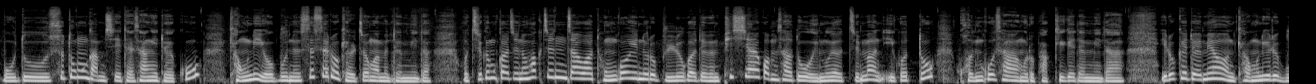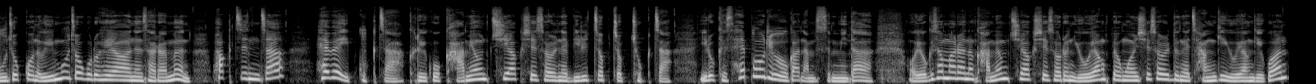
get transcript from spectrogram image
모두 수동 감시 대상이 되고 격리 여부는 스스로 결정하면 됩니다. 어, 지금까지는 확진자와 동거인으로 분류가 되면 PCR 검사도 의무였지만 이것도 권고 사항으로 바뀌게 됩니다. 이렇게 되면 격리를 무조건 의무적으로 해야 하는 사람은 확진자, 해외 입국자, 그리고 감염 취약 시설 내 밀접 접촉자 이렇게 세 부류가 남습니다. 어, 여기서 말하는 감염 취약 시설은 요양병원 시설 등의 장기 요양기관,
